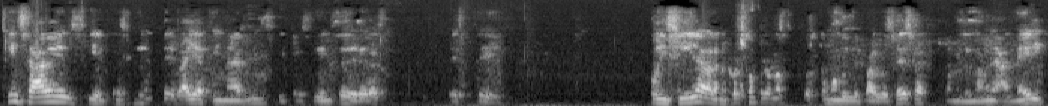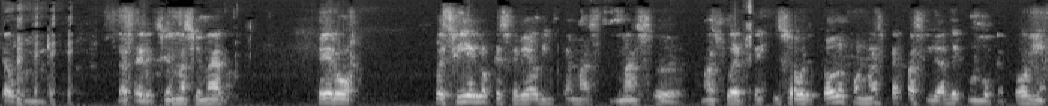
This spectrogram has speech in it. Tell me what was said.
¿Quién sabe si el presidente vaya a atinarles, si el presidente de veras este, coincida, a lo mejor son pronósticos como los de Pablo César, con el América o con la selección nacional, pero pues sí es lo que se ve ahorita más, más, uh, más fuerte y sobre todo con más capacidad de convocatoria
